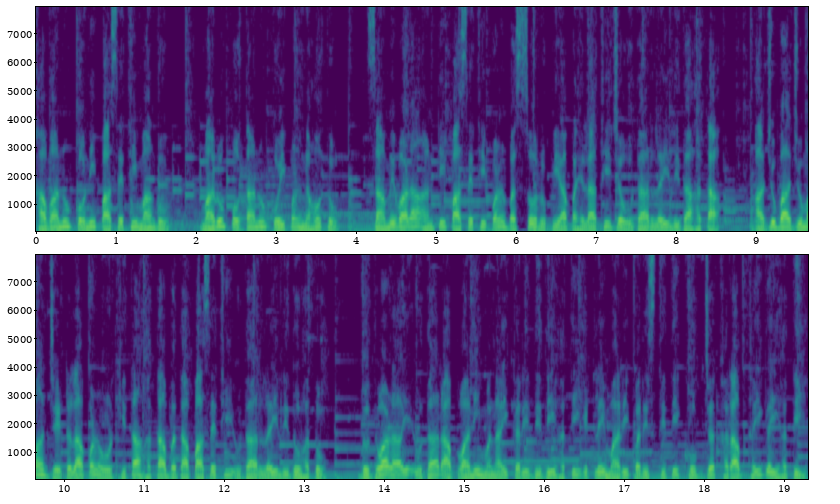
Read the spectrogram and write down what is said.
ખાવાનું કોની પાસેથી માંગું? મારું પોતાનું કોઈ પણ નહોતું. સામેવાળા આંટી પાસેથી પણ બસો રૂપિયા પહેલાથી જ ઉધાર લઈ લીધા હતા. આજુબાજુમાં જેટલા પણ ઓળખીતા હતા બધા પાસેથી ઉધાર લઈ લીધું હતું. દૂધવાળાએ ઉધાર આપવાની મનાઈ કરી દીધી હતી એટલે મારી પરિસ્થિતિ ખૂબ જ ખરાબ થઈ ગઈ હતી.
